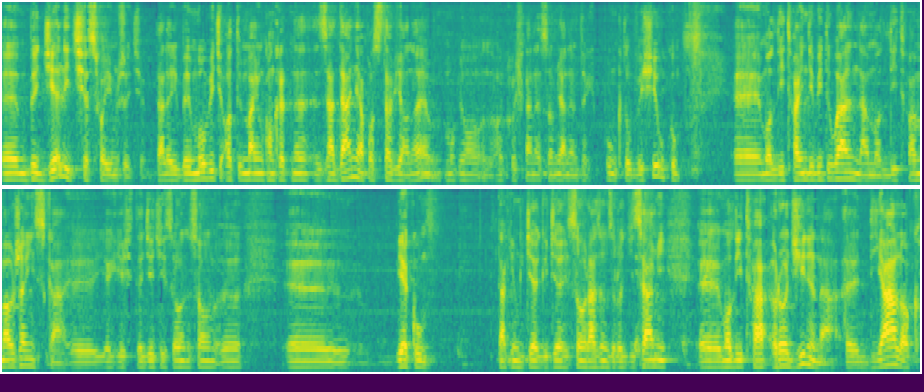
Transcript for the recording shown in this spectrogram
e, by dzielić się swoim życiem. Dalej, by mówić o tym, mają konkretne zadania postawione, mówią, określane są mianem tych punktów wysiłku. E, Modlitwa indywidualna, modlitwa małżeńska. e, je- Jeśli te dzieci są, są e, w wieku takim, gdzie, gdzie są razem z rodzicami, modlitwa rodzinna, dialog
